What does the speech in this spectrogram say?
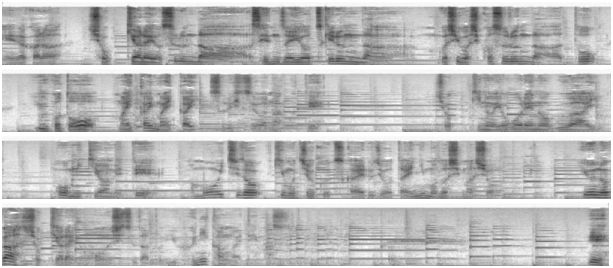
えー、だから、食器洗いをするんだ、洗剤をつけるんだ、ゴシゴシこするんだ、ということを毎回毎回する必要はなくて、食器の汚れの具合を見極めて、もう一度気持ちよく使える状態に戻しましょうというのが食器洗いの本質だというふうに考えています。で、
